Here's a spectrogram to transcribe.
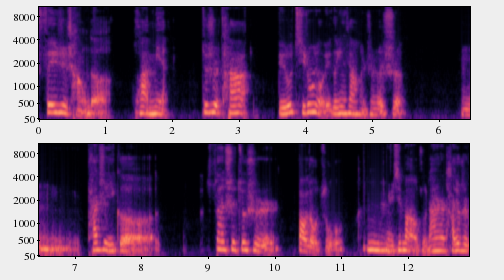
非日常的画面，就是他，比如其中有一个印象很深的是，嗯，她是一个算是就是暴走族，嗯女性暴走族，但是她就是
